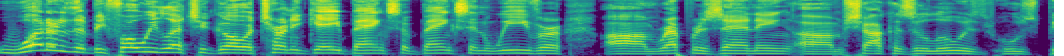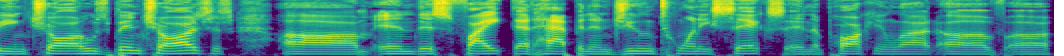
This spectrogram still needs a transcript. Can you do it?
What are the before we let you go, Attorney Gabe Banks of Banks and Weaver, um, representing um, Chaka Zulu, who's, who's being charged, who's been charged um, in this fight that happened in June 26 in the parking lot of a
